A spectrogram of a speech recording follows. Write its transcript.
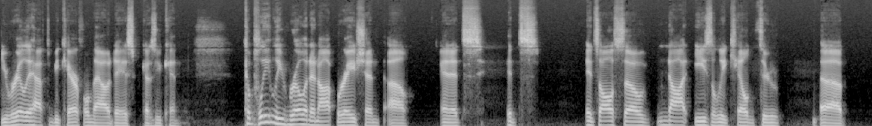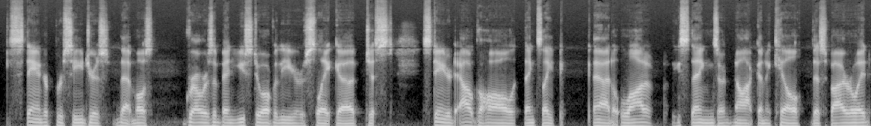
you really have to be careful nowadays because you can completely ruin an operation, um, and it's it's it's also not easily killed through uh, standard procedures that most growers have been used to over the years, like uh, just standard alcohol, things like that. A lot of these things are not going to kill this viroid.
